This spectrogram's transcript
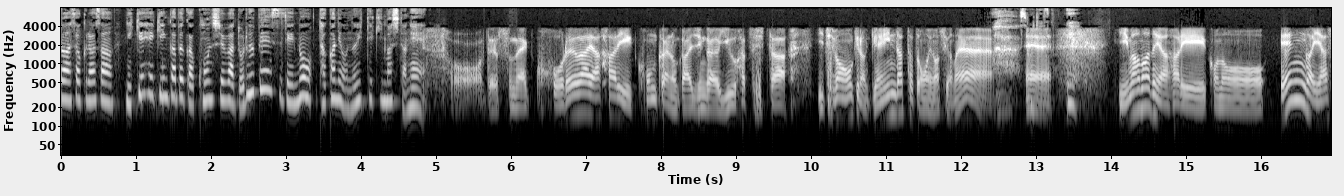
は朝倉さん、日経平均株価、今週はドルベースでの高値を抜いてきましたね。そうですね。これはやはり今回の外人が誘発した一番大きな原因だったと思いますよね。ええ今までやはり、この、円が安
